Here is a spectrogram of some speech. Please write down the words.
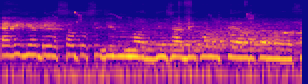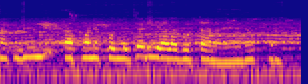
ਇਹੋ ਜਿਹੀਆਂ ਡਰੈਸਾਂ ਤੁਸੀਂ ਜਿਵੇਂ ਮਰਜ਼ੀ ਸਾਡੇ ਕੋਲ ਤਿਆਰ ਕਰਵਾ ਸਕਦੇ ਹੋ ਜੀ। ਆਪਾਂ ਨੇ ਫੁੱਲ ਝੜੀ ਵਾਲਾ ਗੋਟਾ ਲਾਇਆ ਇਹਦੇ ਉੱਪਰ।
